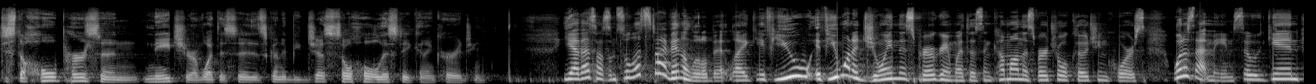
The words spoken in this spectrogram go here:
just the whole person nature of what this is is going to be just so holistic and encouraging. Yeah, that's awesome. So let's dive in a little bit. Like if you if you want to join this program with us and come on this virtual coaching course, what does that mean? So again,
